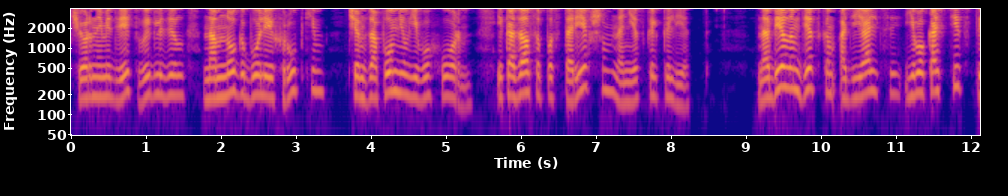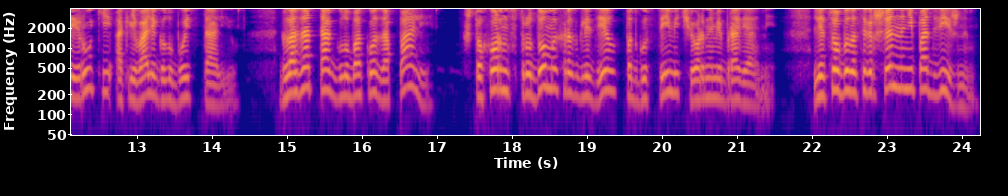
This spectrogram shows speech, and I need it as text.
Черный медведь выглядел намного более хрупким, чем запомнил его Хорн, и казался постаревшим на несколько лет. На белом детском одеяльце его костистые руки отливали голубой сталью. Глаза так глубоко запали, что Хорн с трудом их разглядел под густыми черными бровями. Лицо было совершенно неподвижным,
